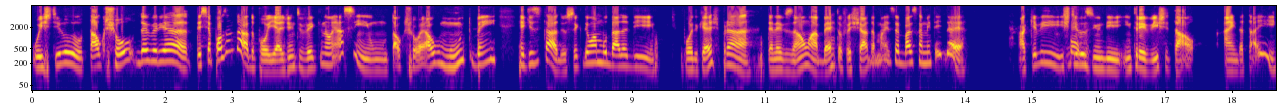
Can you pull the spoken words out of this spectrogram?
o estilo talk show deveria ter se aposentado, pô. E a gente vê que não é assim. Um talk show é algo muito bem requisitado. Eu sei que deu uma mudada de podcast para televisão aberta ou fechada, mas é basicamente a ideia. Aquele estilozinho Bom, de entrevista e tal ainda tá aí.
